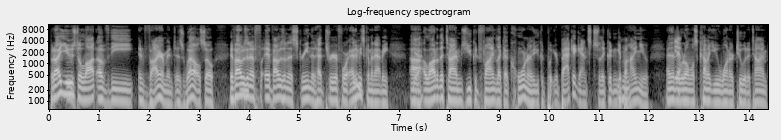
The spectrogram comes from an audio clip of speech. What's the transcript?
but I used a lot of the environment as well. So if I was in a if I was in a screen that had three or four enemies coming at me, uh, Yeah. a lot of the times you could find like a corner you could put your back against so they couldn't get Mhm. behind you, and then Yeah. they would almost come at you one or two at a time.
